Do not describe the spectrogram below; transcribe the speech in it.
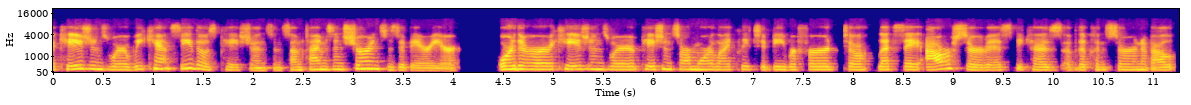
occasions where we can't see those patients, and sometimes insurance is a barrier. Or there are occasions where patients are more likely to be referred to, let's say, our service because of the concern about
